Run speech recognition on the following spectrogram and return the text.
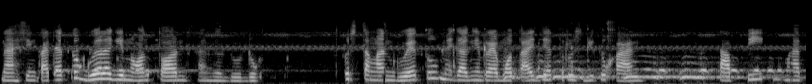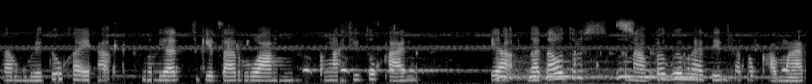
Nah singkatnya tuh gue lagi nonton sambil duduk. Terus tangan gue tuh megangin remote aja terus gitu kan. Tapi mata gue tuh kayak ngeliat sekitar ruang tengah situ kan ya nggak tahu terus kenapa gue merhatiin satu kamar.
